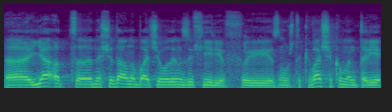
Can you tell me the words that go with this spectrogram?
Е, я от е, нещодавно бачив один з ефірів, і знову ж таки ваші коментарі,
